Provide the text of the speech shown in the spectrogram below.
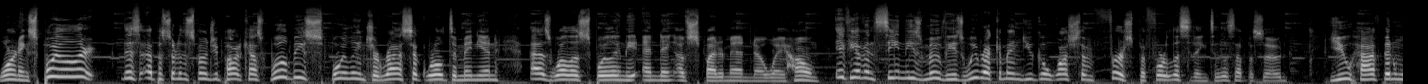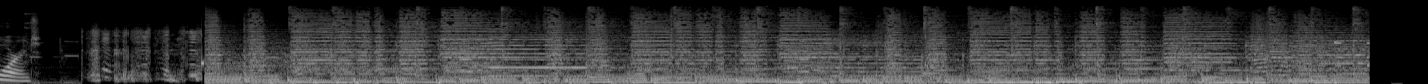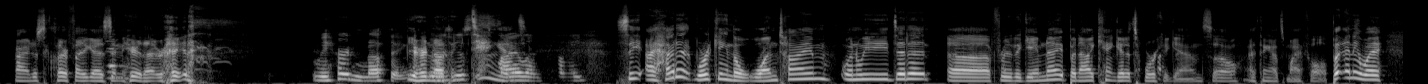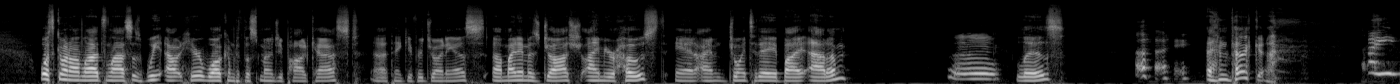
Warning, spoiler alert! This episode of the Simonji Podcast will be spoiling Jurassic World Dominion, as well as spoiling the ending of Spider Man No Way Home. If you haven't seen these movies, we recommend you go watch them first before listening to this episode. You have been warned. Alright, just to clarify, you guys didn't hear that, right? We heard nothing. You heard There nothing. just Dang it. like- See, I had it working the one time when we did it uh, for the game night, but now I can't get it to work again, so I think that's my fault. But anyway, what's going on, lads and lasses? We out here. Welcome to the Simonji Podcast. Uh, thank you for joining us. Uh, my name is Josh. I'm your host, and I'm joined today by Adam, Uh, Liz, Hi. and Becca. Hi.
